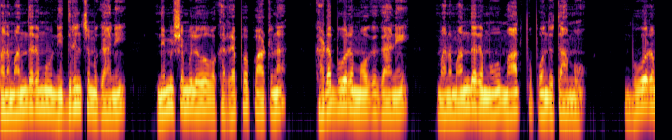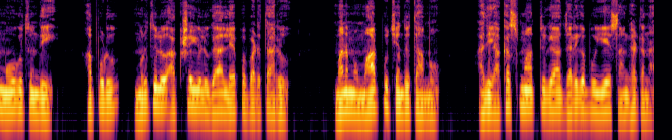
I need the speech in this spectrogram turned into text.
మనమందరము నిద్రించము గాని నిమిషములో ఒక రెప్పపాటున కడబూర మోగగానే మనమందరము మార్పు పొందుతాము. బూర మోగుతుంది. అప్పుడు మృతులు అక్షయులుగా లేపబడతారు. మనము మార్పు చెందుతాము. అది అకస్మాత్తుగా జరగబోయే సంఘటన.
